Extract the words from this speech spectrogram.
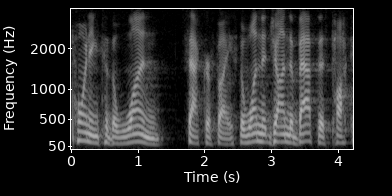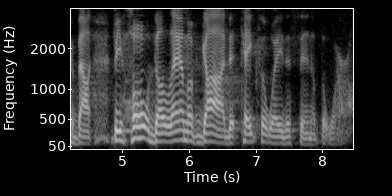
pointing to the one sacrifice, the one that John the Baptist talked about. Behold, the Lamb of God that takes away the sin of the world.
